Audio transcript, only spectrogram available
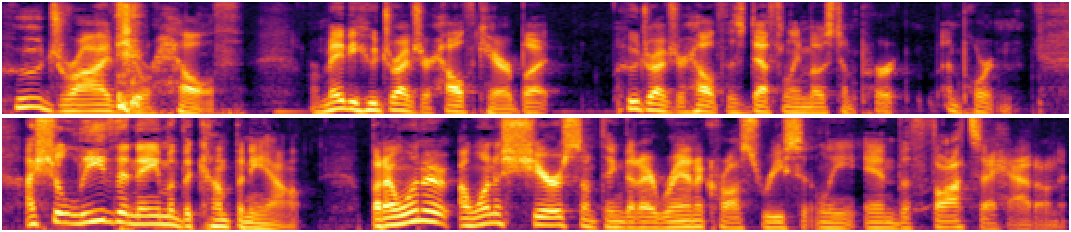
"Who Drives Your Health," or maybe "Who Drives Your Healthcare." But who drives your health is definitely most important. I shall leave the name of the company out, but I want to I want to share something that I ran across recently and the thoughts I had on it.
